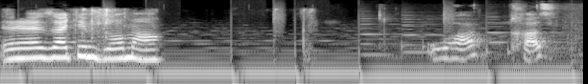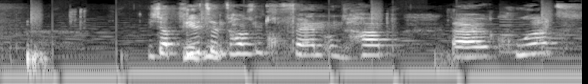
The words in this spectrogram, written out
Äh, seit dem Sommer. Oha, krass. Ich habe 14.000 Trophäen und habe äh, kurz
